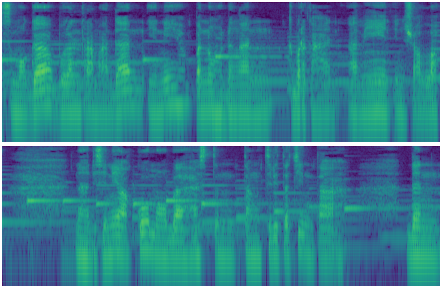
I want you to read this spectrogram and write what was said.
semoga bulan Ramadan ini penuh dengan keberkahan. Amin insyaallah. Nah, di sini aku mau bahas tentang cerita cinta dan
